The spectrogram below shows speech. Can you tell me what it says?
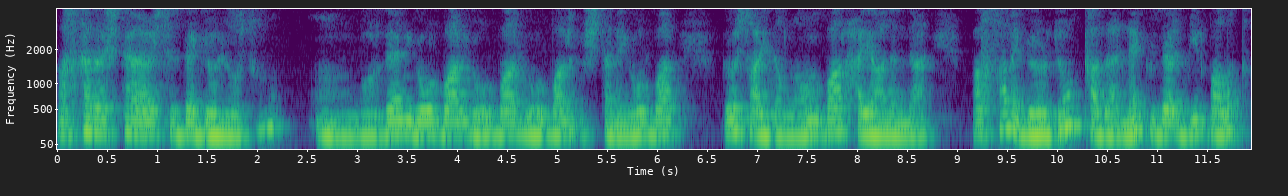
Arkadaşlar siz de görüyorsun. Hmm, Buradan yol var, yol var, yol var. Üç tane yol var. Göz aydınlığın var hayalinden. Baksana gördüğün kadar ne güzel bir balık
